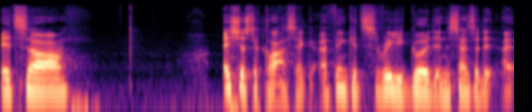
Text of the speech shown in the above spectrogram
it's uh, it's just a classic. I think it's really good in the sense that it, I,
